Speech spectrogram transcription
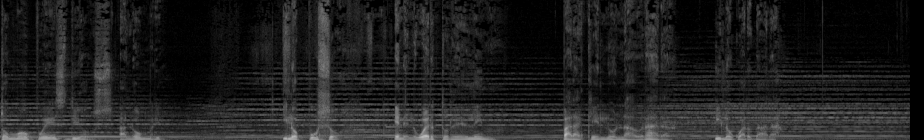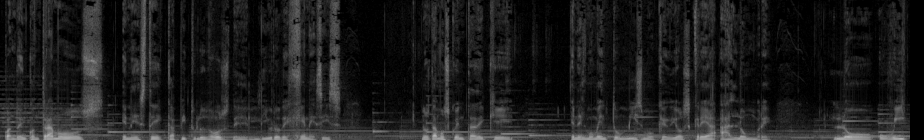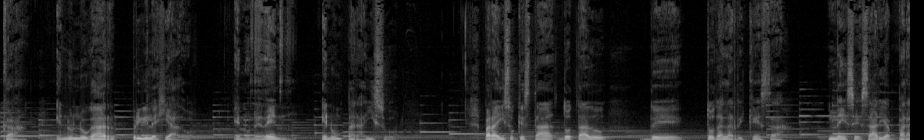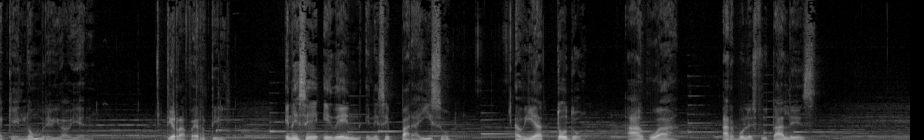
Tomó pues Dios al hombre y lo puso en el huerto de Elén para que lo labrara y lo guardara. Cuando encontramos en este capítulo 2 del libro de Génesis, nos damos cuenta de que en el momento mismo que Dios crea al hombre, lo ubica en un lugar privilegiado, en un Edén, en un paraíso. Paraíso que está dotado de toda la riqueza necesaria para que el hombre viva bien. Tierra fértil. En ese Edén, en ese paraíso, había todo. Agua, árboles frutales,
